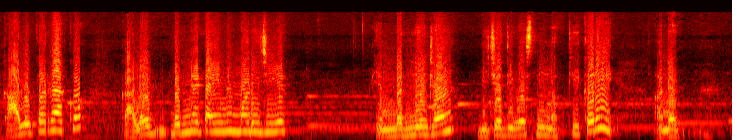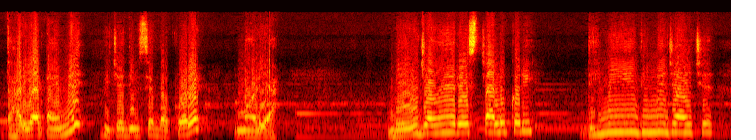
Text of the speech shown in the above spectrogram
કાલ ઉપર રાખો, કાલે બંને ટાઈમે મળી જઈએ. એમ બંને જણ બીજે દિવસનું નક્કી કરી અને ધાર્યા ટાઈમે બીજે દિવસે બપોરે મળ્યા. બેઉ જણોએ રેસ ચાલુ કરી. ધીમે ધીમે જાય છે.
